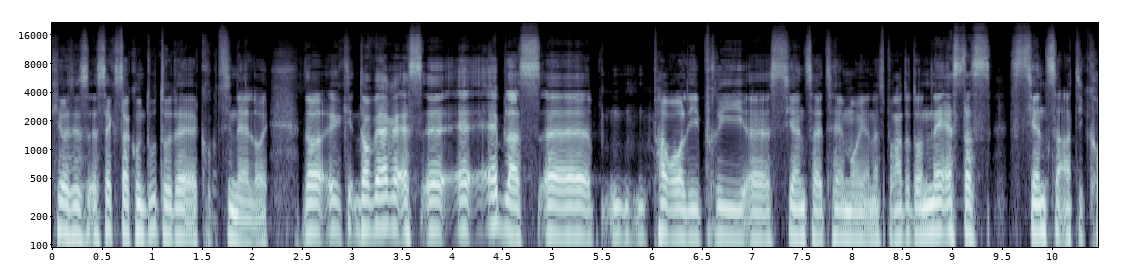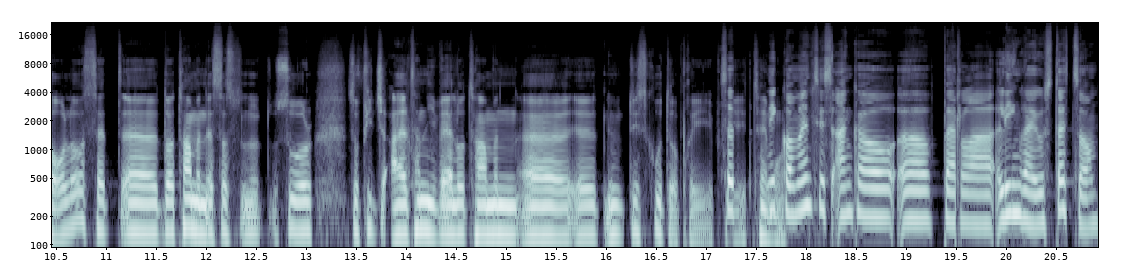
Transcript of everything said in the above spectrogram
kio estis sexta konduto de Coccinello. Da, eh, da wäre es äh, eblas äh, paroli pri äh, scienza temo in Esperanto, do ne estas scienza articolo, set äh, do tamen estas sur viel alter nivelo tamen äh, diskuto pri, pri temo. Ni komencis ankaŭ uh, per la lingua justeco.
